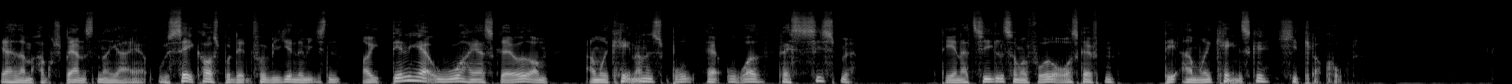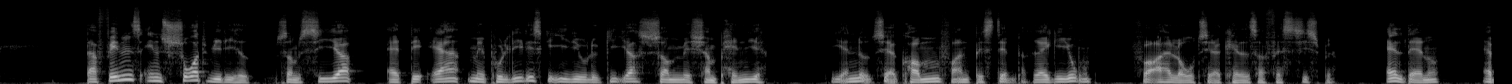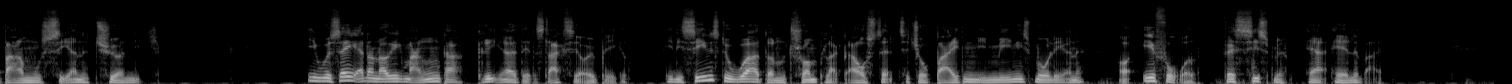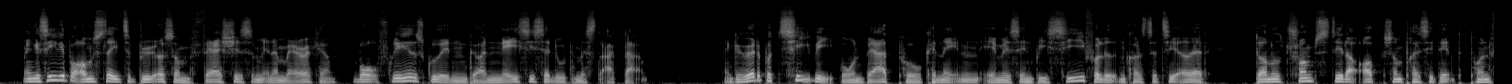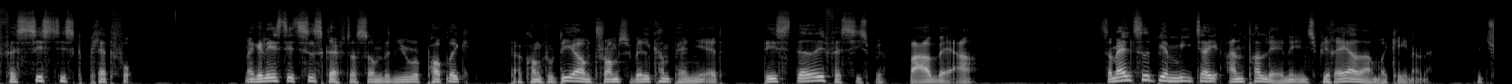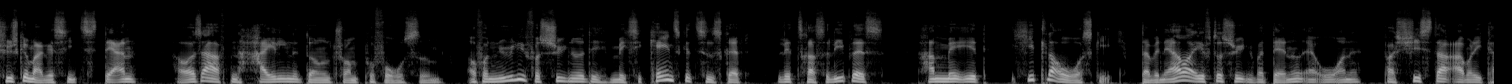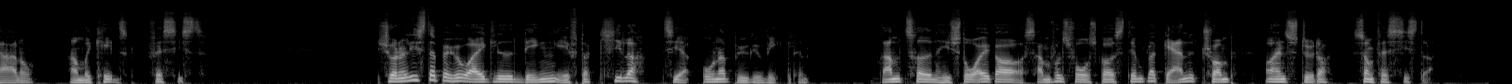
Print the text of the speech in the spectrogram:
Jeg hedder Markus Bernsen, og jeg er USA-korrespondent for Weekendavisen, og i denne her uge har jeg skrevet om amerikanernes brug af ordet fascisme. Det er en artikel, som har fået overskriften Det amerikanske Hitlerkort. Der findes en sortvidighed, som siger, at det er med politiske ideologier som med champagne. De er nødt til at komme fra en bestemt region for at have lov til at kalde sig fascisme. Alt andet er bare museerne tyranni. I USA er der nok ikke mange, der griner af den slags i øjeblikket. I de seneste uger har Donald Trump lagt afstand til Joe Biden i meningsmålingerne, og F-ordet, fascisme, er alle vejen. Man kan se det på omslag til bøger som Fascism in America, hvor frihedsgudinden gør nazisalut med strakt arm. Man kan høre det på tv, hvor en vært på kanalen MSNBC forleden konstaterede, at Donald Trump stiller op som præsident på en fascistisk platform. Man kan læse det i tidsskrifter som The New Republic, der konkluderer om Trumps valgkampagne, at det er stadig fascisme, bare værre. Som altid bliver medier i andre lande inspireret af amerikanerne. Det tyske magasin Stern har også haft en hejlende Donald Trump på forsiden, og for nylig forsynede det meksikanske tidsskrift Letras Libres ham med et Hitler-overskæg, der ved nærmere eftersyn var dannet af ordene fascista americano, amerikansk fascist. Journalister behøver ikke lede længe efter kilder til at underbygge vinklen. Fremtrædende historikere og samfundsforskere stempler gerne Trump og hans støtter som fascister.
